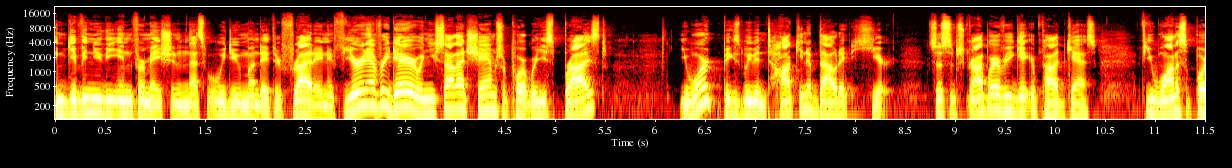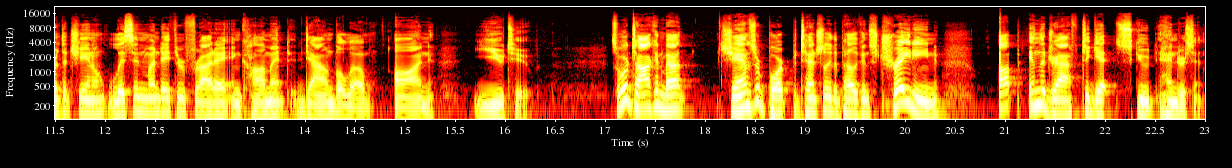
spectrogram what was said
and giving you the information. And that's what we do Monday through Friday. And if you're an everydayer, when you saw that Shams report, were you surprised? You weren't because we've been talking about it here. So subscribe wherever you get your podcasts. If you want to support the channel, listen Monday through Friday and comment down below on YouTube. So we're talking about Shams report potentially the Pelicans trading up in the draft to get Scoot Henderson.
